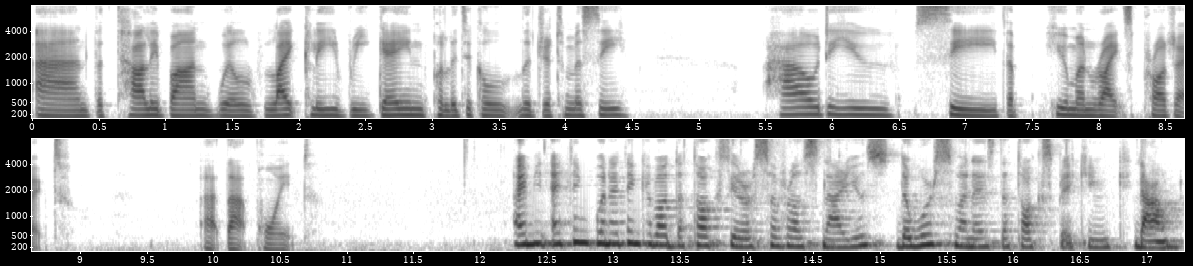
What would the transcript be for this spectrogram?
and the Taliban will likely regain political legitimacy. How do you see the Human Rights Project at that point? I mean, I think when I think about the talks, there are several scenarios. The worst one is the talks breaking down.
